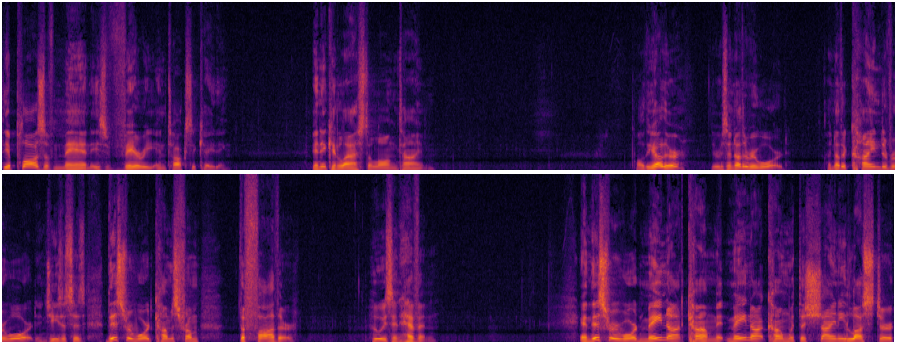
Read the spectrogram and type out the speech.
The applause of man is very intoxicating. And it can last a long time. While the other, there is another reward, another kind of reward. And Jesus says, This reward comes from the Father who is in heaven. And this reward may not come. It may not come with the shiny luster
